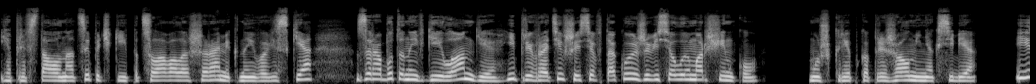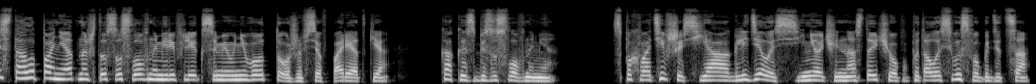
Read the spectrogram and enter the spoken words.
Я привстала на цыпочки и поцеловала шрамик на его виске, заработанный в гейланге и превратившийся в такую же веселую морщинку. Муж крепко прижал меня к себе. И стало понятно, что с условными рефлексами у него тоже все в порядке. Как и с безусловными. Спохватившись, я огляделась и не очень настойчиво попыталась высвободиться.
